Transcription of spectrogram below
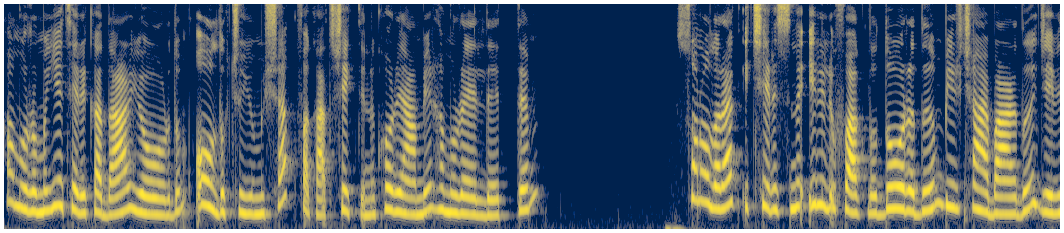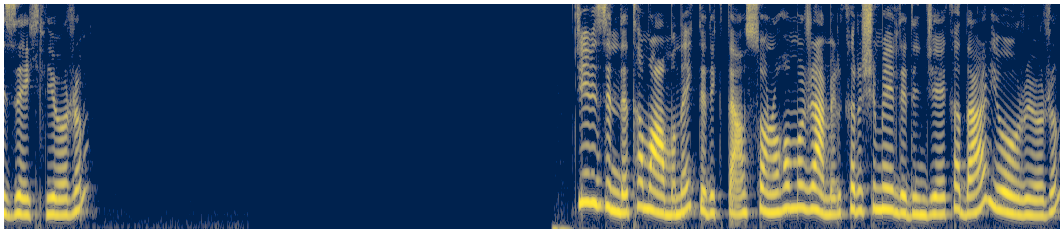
Hamurumu yeteri kadar yoğurdum. Oldukça yumuşak fakat şeklini koruyan bir hamur elde ettim. Son olarak içerisine irili ufaklı doğradığım bir çay bardağı cevizi ekliyorum. Cevizin de tamamını ekledikten sonra homojen bir karışım elde edinceye kadar yoğuruyorum.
